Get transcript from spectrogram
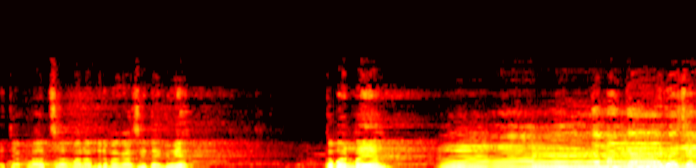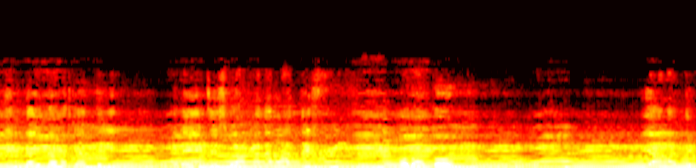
Bajak Laut, selamat malam, terima kasih, thank you ya. Come on Maya. Namangka dua cetim dari Damar Janti. Ada yang di sebelah kanan Latif. Obako. Ya Latif.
